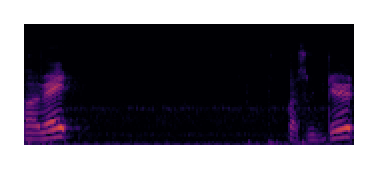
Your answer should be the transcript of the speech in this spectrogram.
Alright. Got some dirt.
